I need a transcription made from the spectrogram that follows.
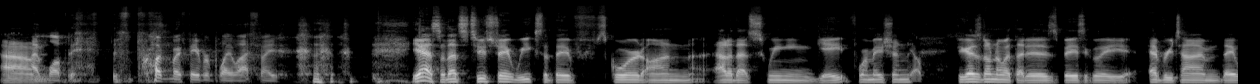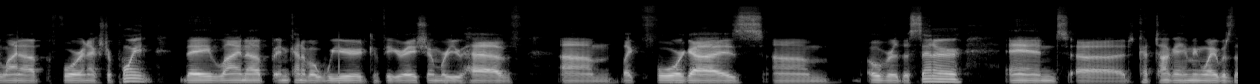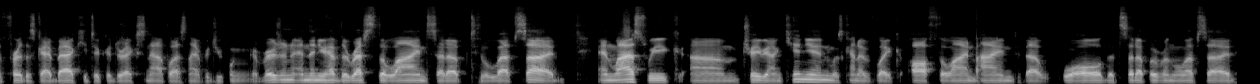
Um, I loved it. Is probably my favorite play last night. yeah, so that's two straight weeks that they've scored on out of that swinging gate formation. Yep. You guys don't know what that is, basically every time they line up for an extra point, they line up in kind of a weird configuration where you have um, like four guys um, over the center. And uh, Tonka Hemingway was the furthest guy back. He took a direct snap last night for two point conversion. And then you have the rest of the line set up to the left side. And last week, um, Travion Kenyon was kind of like off the line behind that wall that's set up over on the left side.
